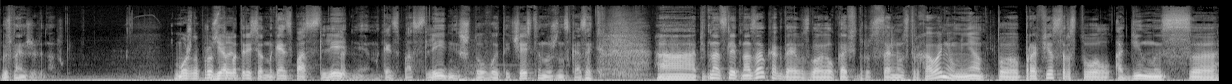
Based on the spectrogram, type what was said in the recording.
Господин Жириновский. Можно просто... Я потрясен. Наконец, последнее, наконец, последнее, что в этой части нужно сказать. 15 а, лет назад, когда я возглавлял кафедру социального страхования, у меня профессорствовал один из э,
